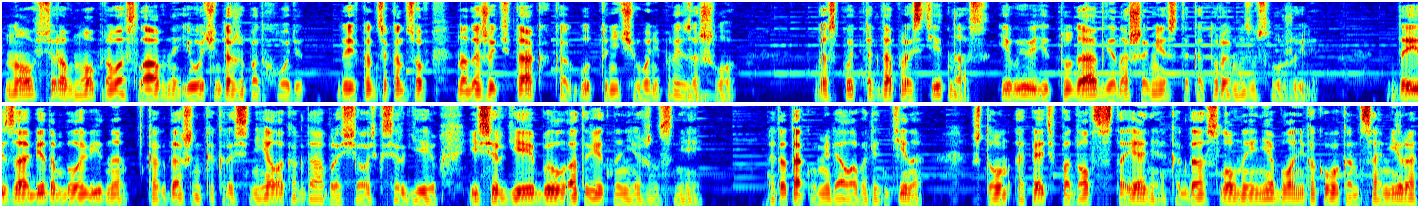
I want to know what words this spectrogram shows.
но все равно православный и очень даже подходит. Да и в конце концов, надо жить так, как будто ничего не произошло. Господь тогда простит нас и выведет туда, где наше место, которое мы заслужили. Да и за обедом было видно, как Дашенька краснела, когда обращалась к Сергею, и Сергей был ответно нежен с ней. Это так умиляло Валентина, что он опять впадал в состояние, когда словно и не было никакого конца мира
